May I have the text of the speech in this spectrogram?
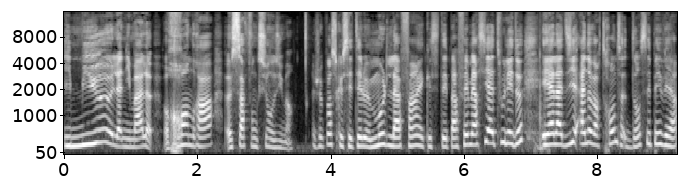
et mieux l'animal rendra euh, sa fonction aux humains. Je pense que c'était le mot de la fin et que c'était parfait. Merci à tous les deux. Et elle a dit à 9h30 dans CPVA.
